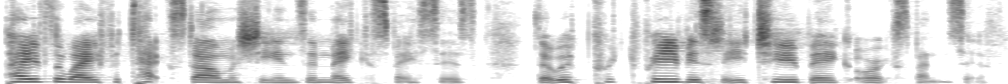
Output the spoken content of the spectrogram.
pave the way for textile machines in makerspaces that were pre previously too big or expensive.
